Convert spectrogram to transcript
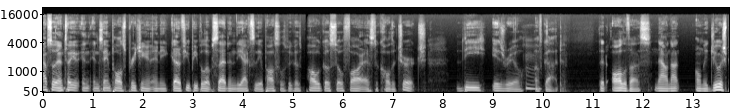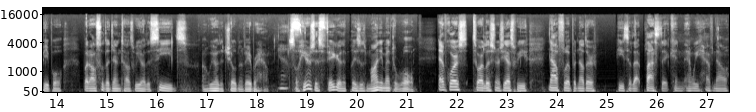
Absolutely. I'll tell you, in, in St. Paul's preaching and he got a few people upset in the Acts of the Apostles because Paul would go so far as to call the church the Israel mm. of God. That all of us, now not only Jewish people, but also the Gentiles, we are the seeds, uh, we are the children of Abraham. Yes. So here's this figure that plays this monumental role. And of course, to our listeners, yes, we now flip another piece of that plastic, and, and we have now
